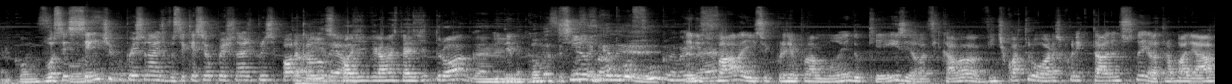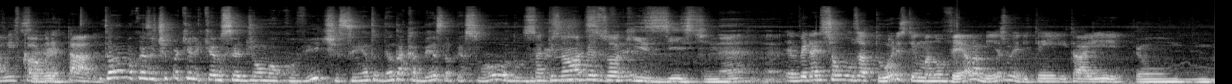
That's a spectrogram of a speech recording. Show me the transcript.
É como se Você fosse- sente que o personagem, você quer ser o personagem principal daquela Então, isso novela. pode virar uma espécie de droga, né? de- É como se Sim, fosse Usar uma aquele. fuga, né? Ele É. fala isso, que por exemplo a mãe do Casey, ela ficava 24 horas conectada nisso daí, ela trabalhava e ficava Sim. conectada. Então é uma coisa tipo aquele quero ser John Malkovich, você entra dentro da cabeça da pessoa, do, Só que não é uma pessoa que existe, né? É. Na verdade são os atores, tem uma novela mesmo, ele tem tá ali. Tem um, Um-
